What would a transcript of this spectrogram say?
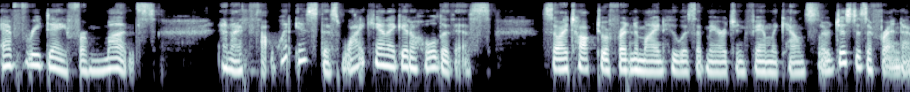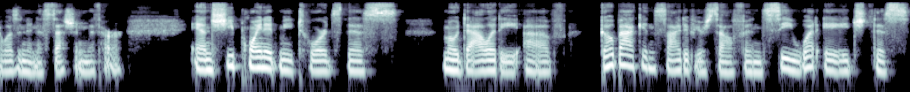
every day for months. And I thought, what is this? Why can't I get a hold of this? So I talked to a friend of mine who was a marriage and family counselor, just as a friend. I wasn't in a session with her. And she pointed me towards this modality of go back inside of yourself and see what age this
